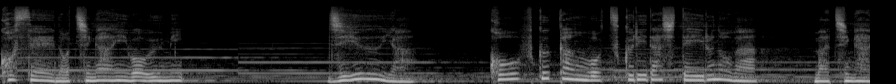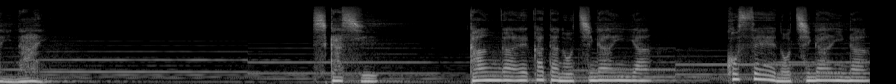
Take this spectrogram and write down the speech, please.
個性の違いを生み自由や幸福感を作り出しているのは間違いない。しかし考え方の違いや個性の違いが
